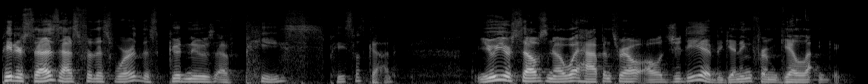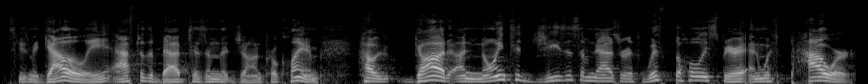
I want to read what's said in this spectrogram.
Peter says, as for this word, this good news of peace, peace with God, you yourselves know what happened throughout all Judea, beginning from Gal- excuse me, Galilee after the baptism that John proclaimed. How God anointed Jesus of Nazareth with the Holy Spirit and with power.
